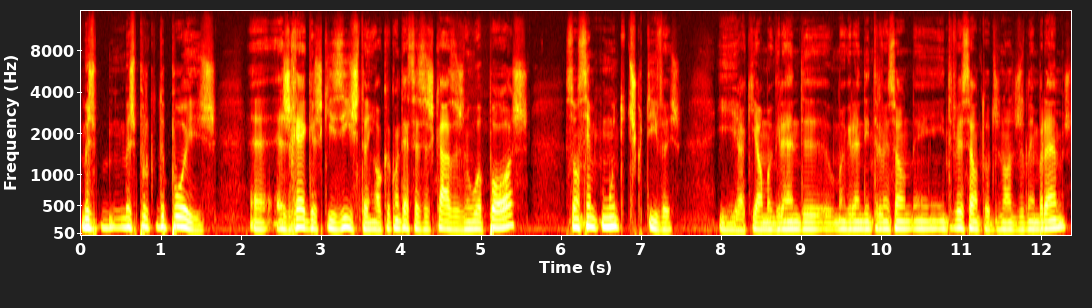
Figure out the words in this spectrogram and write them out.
mas, mas porque depois uh, as regras que existem ou que acontecem essas casas no após são sempre muito discutíveis. E aqui há uma grande, uma grande intervenção, intervenção. Todos nós nos lembramos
